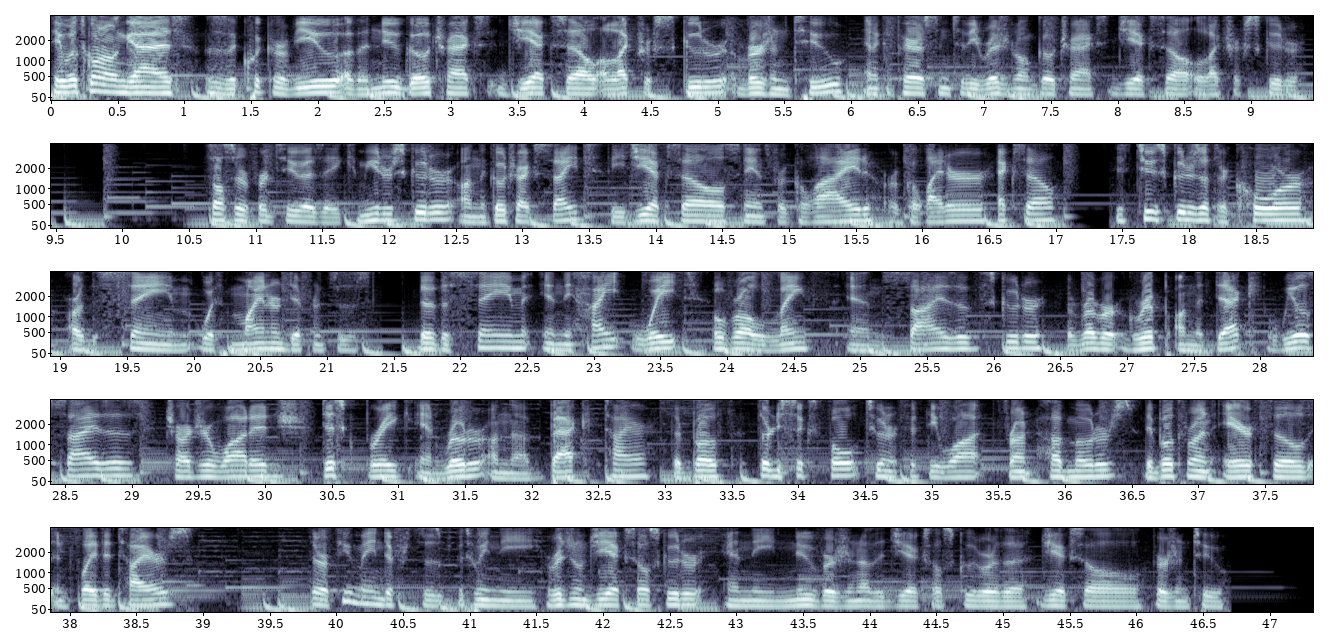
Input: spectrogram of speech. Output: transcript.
Hey, what's going on, guys? This is a quick review of the new GoTrax GXL electric scooter version 2 and a comparison to the original GoTrax GXL electric scooter. It's also referred to as a commuter scooter on the GoTrax site. The GXL stands for Glide or Glider XL. These two scooters at their core are the same with minor differences they're the same in the height, weight, overall length, and size of the scooter, the rubber grip on the deck, wheel sizes, charger wattage, disc brake, and rotor on the back tire. They're both 36 volt, 250 watt front hub motors. They both run air filled inflated tires. There are a few main differences between the original GXL scooter and the new version of the GXL scooter, the GXL version 2.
